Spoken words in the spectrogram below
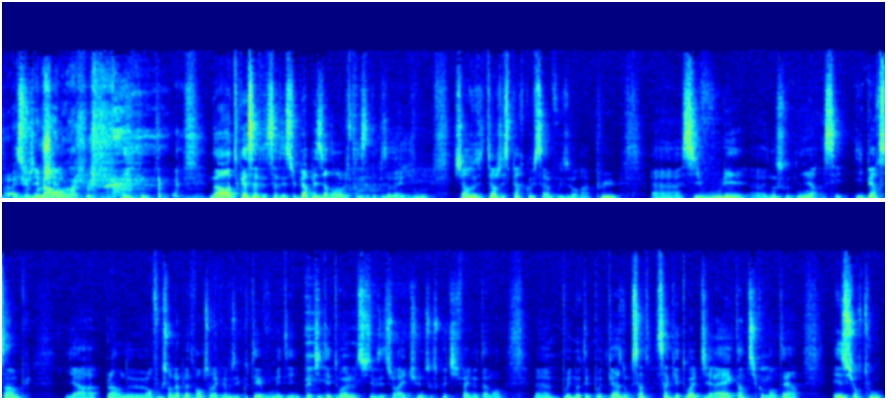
Voilà, moi. quoi. non, en tout cas, ça, fait- ça faisait super plaisir d'enregistrer cet épisode avec vous. Chers auditeurs, j'espère que ça vous aura plu. Euh, si vous voulez euh, nous soutenir, c'est hyper simple. Il y a plein de. En fonction de la plateforme sur laquelle vous écoutez, vous mettez une petite étoile. Si vous êtes sur iTunes ou Spotify notamment, euh, vous pouvez noter le podcast. Donc 5, étoiles direct, un petit commentaire. Et surtout,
